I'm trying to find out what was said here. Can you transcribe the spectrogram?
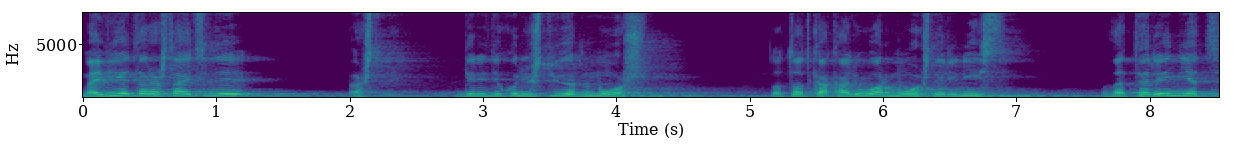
Më i vjetër është ai i cili është deri diku i shtyrë në moshë. Do të thotë ka kaluar moshën e rinisë dhe të rinjët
